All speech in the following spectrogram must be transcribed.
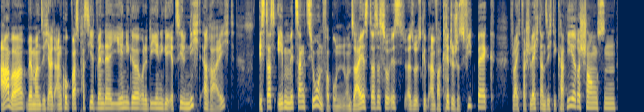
Aber wenn man sich halt anguckt, was passiert, wenn derjenige oder diejenige ihr Ziel nicht erreicht, ist das eben mit Sanktionen verbunden. Und sei es, dass es so ist, also es gibt einfach kritisches Feedback, vielleicht verschlechtern sich die Karrierechancen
